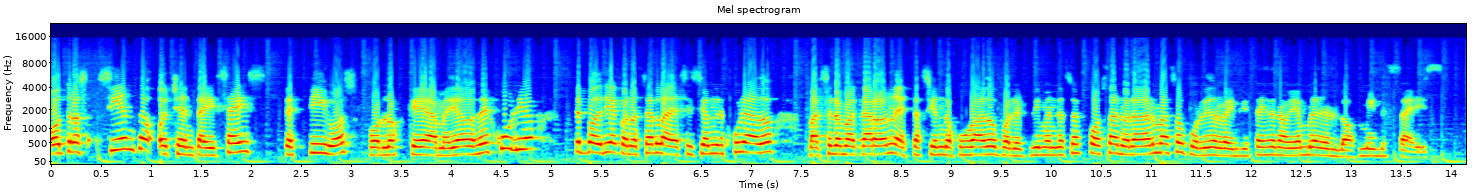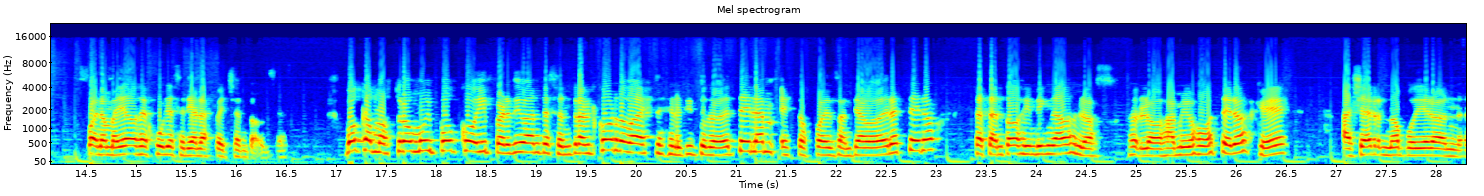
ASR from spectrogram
otros 186 testigos por los que a mediados de julio se podría conocer la decisión del jurado Marcelo Macarrón está siendo juzgado por el crimen de su esposa, Nora Dalmazo, ocurrido el 26 de noviembre del 2006. Bueno, mediados de julio sería la fecha entonces. Boca mostró muy poco y perdió ante Central Córdoba. Este es el título de Telam. Esto fue en Santiago del Estero. Ya están todos indignados los, los amigos bosteros que ayer no pudieron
